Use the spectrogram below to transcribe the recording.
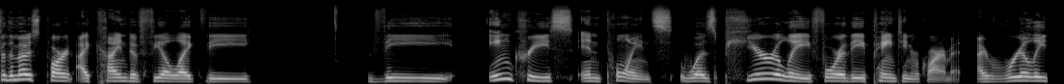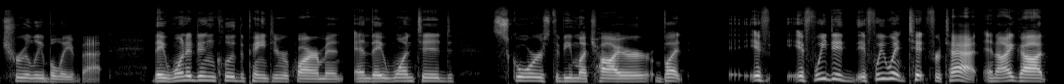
for the most part, I kind of feel like the the increase in points was purely for the painting requirement. I really truly believe that. They wanted to include the painting requirement and they wanted scores to be much higher, but if if we did if we went tit for tat and I got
